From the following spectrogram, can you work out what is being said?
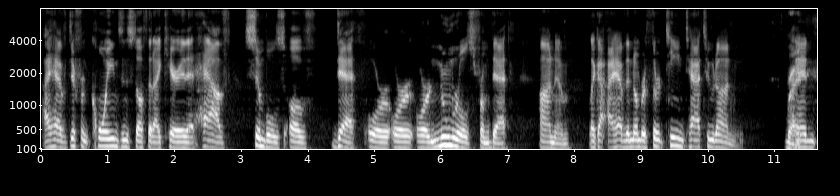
I have different coins and stuff that I carry that have symbols of death or or or numerals from death on them. Like I, I have the number thirteen tattooed on me. Right. And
